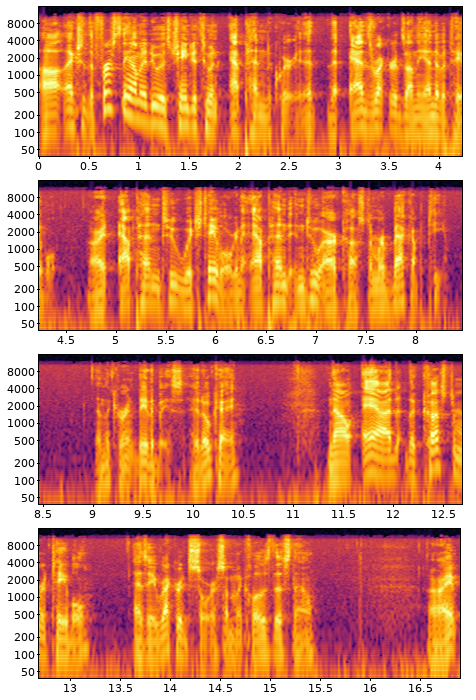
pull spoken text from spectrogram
Uh, actually, the first thing I'm going to do is change it to an append query that, that adds records on the end of a table. All right, append to which table? We're going to append into our customer backup T in the current database. Hit OK. Now add the customer table as a record source. I'm going to close this now. All right.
